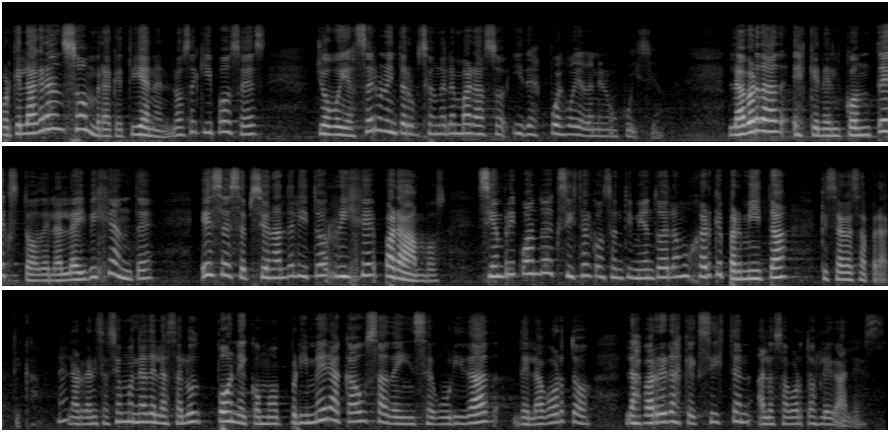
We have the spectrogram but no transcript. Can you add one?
Porque la gran sombra que tienen los equipos es, yo voy a hacer una interrupción del embarazo y después voy a tener un juicio. La verdad es que en el contexto de la ley vigente, esa excepción al delito rige para ambos, siempre y cuando exista el consentimiento de la mujer que permita que se haga esa práctica. ¿eh? La Organización Mundial de la Salud pone como primera causa de inseguridad del aborto las barreras que existen a los abortos legales.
